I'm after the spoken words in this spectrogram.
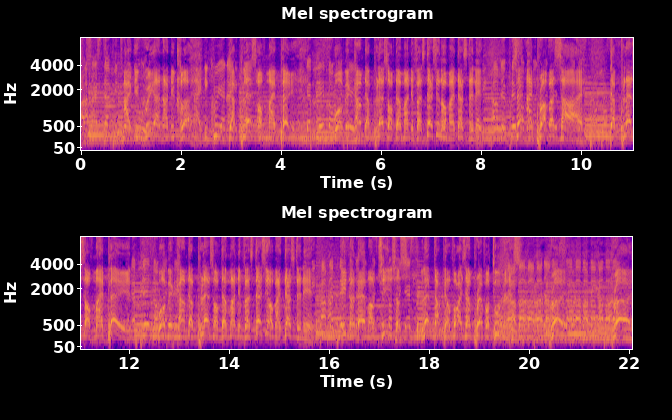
As I step into I a new decree and I declare I decree and I the place of my pain the place of will become the place of the manifestation of my destiny. become the place Say, I prophesy the place of my pain The place of will become the place of the manifestation of my destiny. become the place In the name of Jesus, lift up your voice and pray for two minutes. Pray. Pray.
